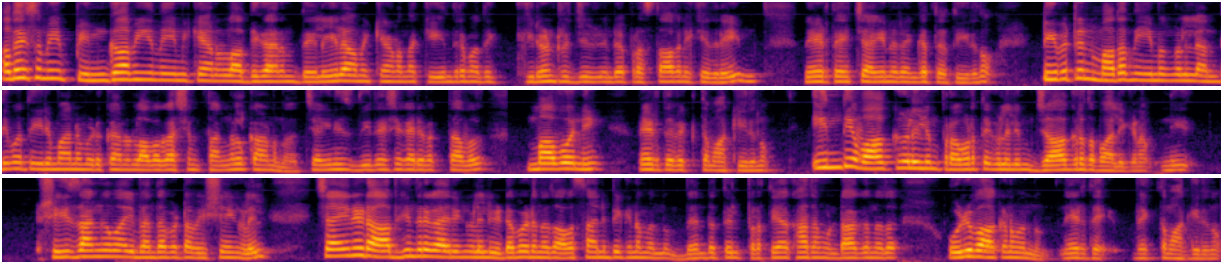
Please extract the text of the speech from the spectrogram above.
അതേസമയം പിൻഗാമിയെ നിയമിക്കാനുള്ള അധികാരം ദലൈലാമയ്ക്കാണെന്ന കേന്ദ്രമന്ത്രി കിരൺ റിജിജുവിന്റെ പ്രസ്താവനയ്ക്കെതിരെയും നേരത്തെ ചൈന രംഗത്തെത്തിയിരുന്നു. ടിബറ്റൻ മത നിയമങ്ങളിൽ അന്തിമ തീരുമാനമെടുക്കാനുള്ള അവകാശം തങ്ങൾക്കാണെന്ന് ചൈനീസ് വിദേശകാര്യ വക്താവ് മവോനിങ് നേരത്തെ വ്യക്തമാക്കിയിരുന്നു. ഇന്ത്യ വാക്കുകളിലും പ്രവർത്തികളിലും ജാഗ്രത പാലിക്കണം. ഷീസാങ്ങുമായി ബന്ധപ്പെട്ട വിഷയങ്ങളിൽ ചൈനയുടെ ആഭ്യന്തര കാര്യങ്ങളിൽ ഇടപെടുന്നത് അവസാനിപ്പിക്കണമെന്നും ബന്ധത്തിൽ പ്രത്യാഘാതം ഉണ്ടാകുന്നത് ഒഴിവാക്കണമെന്നും നേരത്തെ വ്യക്തമാക്കിയിരുന്നു.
